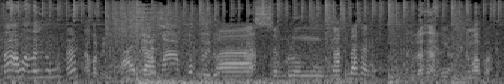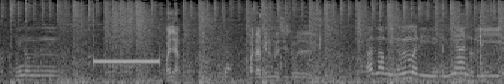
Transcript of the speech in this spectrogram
Tawa lagi kamu. Hah? Kapan minum? Minum mabok lo itu. pas sebelum tengah sebelasan Masih belasan? Iya. Minum apa? minum Banyak? enggak Pada minum di sini semua sini? kagak minumnya mah di inian di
